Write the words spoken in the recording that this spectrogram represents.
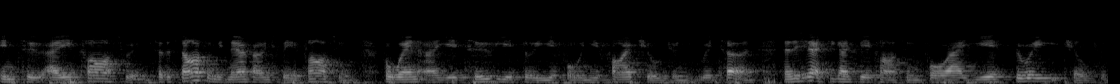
into a classroom. So the staff room is now going to be a classroom for when our year 2, year 3, year 4 and year 5 children return. Now this is actually going to be a classroom for our year 3 children.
